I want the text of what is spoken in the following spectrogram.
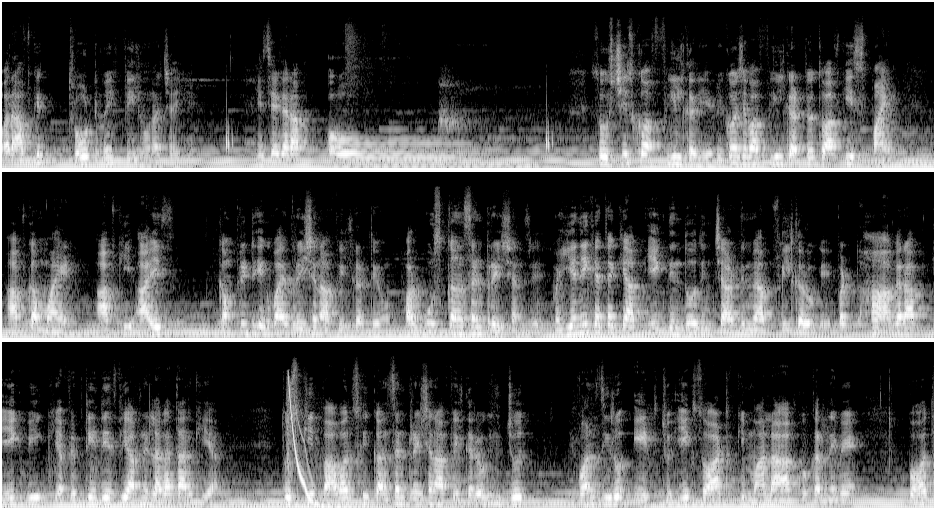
और आपके थ्रोट में फील होना चाहिए। जैसे अगर आप ओ सो so, उस चीज़ को आप फील करिए। बिकॉज़ जब आप फील करते हो तो आपकी स्पाइन आपका माइंड आपकी आइज़ कंप्लीट एक वाइब्रेशन आप फील करते हो। और उस कंसंट्रेशन से मैं ये नहीं कहता कि आप एक दिन दो दिन चार दिन में आप फील करोगे। बट हाँ अगर आप एक वीक या फिफ्टीन डेज़ भी आपने लगातार किया तो उसकी पावर उसकी कंसंट्रेशन आप फील करोगे जो 108 जो 108 की माला आपको करने में बहुत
